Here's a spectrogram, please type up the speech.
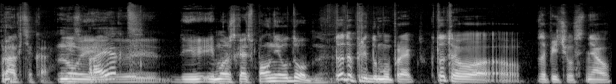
практика. Ну, Есть и, проект. И, и, и, можно сказать, вполне удобно. Кто-то придумал проект, кто-то его э, запичил, снял.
